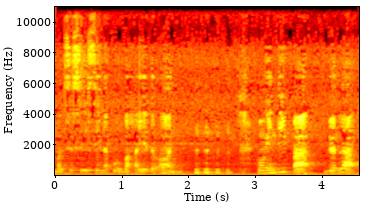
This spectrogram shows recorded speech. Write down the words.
magsisisi na po ba kayo doon? Kung hindi pa, good luck.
